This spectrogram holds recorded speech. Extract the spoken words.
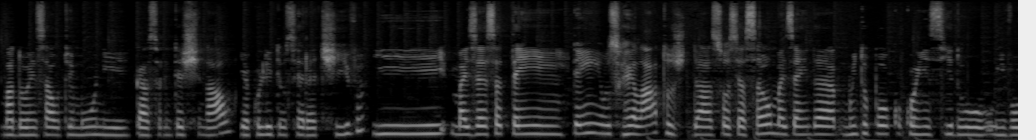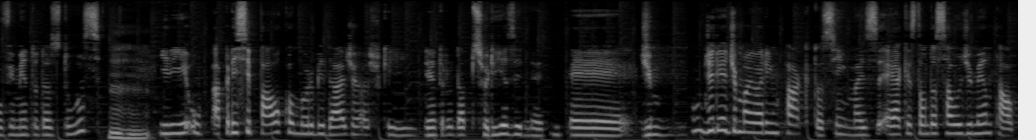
uma doença autoimune gastrointestinal e a colite ulcerativa. E, mas essa tem, tem os relatos da associação, mas ainda muito pouco conhecido o envolvimento das duas. Uhum. E o, a principal comorbidade, acho que dentro da psoríase, né, é de, não diria de maior impacto, assim, mas é a questão da saúde mental.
